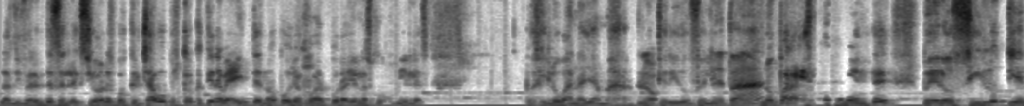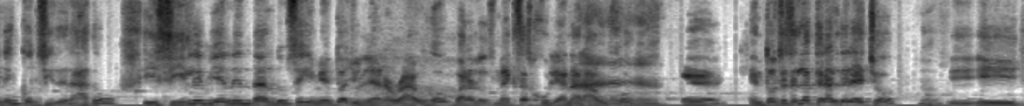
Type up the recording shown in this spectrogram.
las diferentes selecciones? Porque el chavo, pues creo que tiene 20, ¿no? Podría jugar por ahí en las juveniles. Pues sí lo van a llamar, mi querido Felipe. No para exactamente, pero sí lo tienen considerado y sí le vienen dando un seguimiento a Julián Araujo para los Mexas, Julián Araujo. Ah. Eh, entonces es lateral derecho, ¿no? Y,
